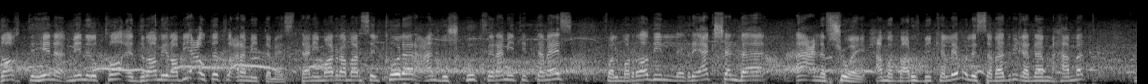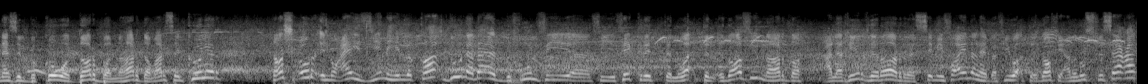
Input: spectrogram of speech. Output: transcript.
ضغط هنا من القائد رامي ربيعة وتطلع رمي التماس. تاني مرة مارسيل كولر عنده شكوك في رميه التماس فالمرة دي ال reaction بقى أعنف شوية. محمد معروف بيكلمه لسه بدري غنام محمد نازل بالقوة الضاربة النهارده. مارسيل كولر تشعر إنه عايز ينهي اللقاء دون بقى الدخول في في فكرة الوقت الإضافي. النهارده على غير غرار ال semi final هيبقى في وقت إضافي على نصف ساعة.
